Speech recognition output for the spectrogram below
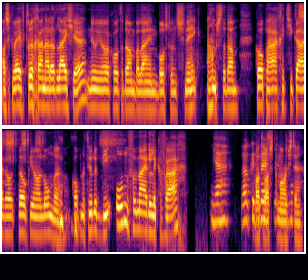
Als ik weer even terugga naar dat lijstje, hè? New York, Rotterdam, Berlijn, Boston, Snake, Amsterdam, Kopenhagen, Chicago, Tokio en Londen. Komt natuurlijk die onvermijdelijke vraag. ja. welke de Wat beste was de is. mooiste?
